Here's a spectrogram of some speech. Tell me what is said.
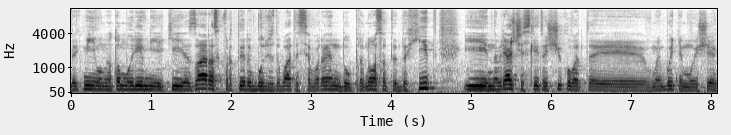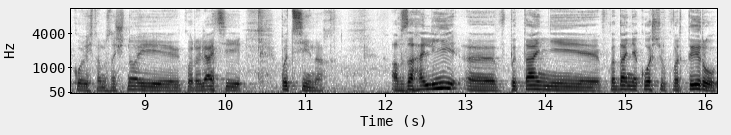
як мінімум на тому рівні, який є зараз. Квартири будуть здаватися в оренду, приносити дохід, і навряд чи слід очікувати в майбутньому ще якоїсь там значної кореляції по цінах. А взагалі, е, в питанні вкладання коштів в квартиру,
